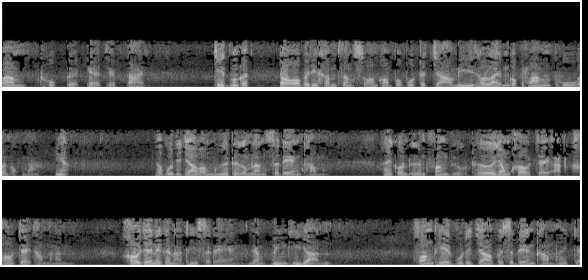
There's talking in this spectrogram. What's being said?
ความทุกข์เกิดแก่เจ็บตาย จิตมันก็ต่อไปที่คำสั่งสอนของพระพุทธเจ้ามีเท่าไหร่มันก็พลั่งพูกันออกมา เนี่ยพระพุทธเจ้าว่าเมื่อเธอกำลังแสดงธรรมให้คนอื่นฟังอยู่ เธอย่อมเข้าใจอัดเข้าใจธรรมนั้น เข้าใจในขณะที่แสดงอย่างบิงคิยะฟังเทศพุทธเจ้าไปแสดงธรรมให้แก่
